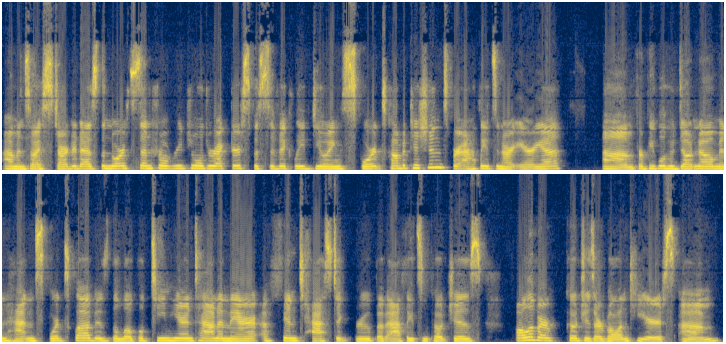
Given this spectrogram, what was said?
Um, and so I started as the North Central Regional Director, specifically doing sports competitions for athletes in our area. Um, for people who don't know, Manhattan Sports Club is the local team here in town, and they're a fantastic group of athletes and coaches. All of our coaches are volunteers. Um,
